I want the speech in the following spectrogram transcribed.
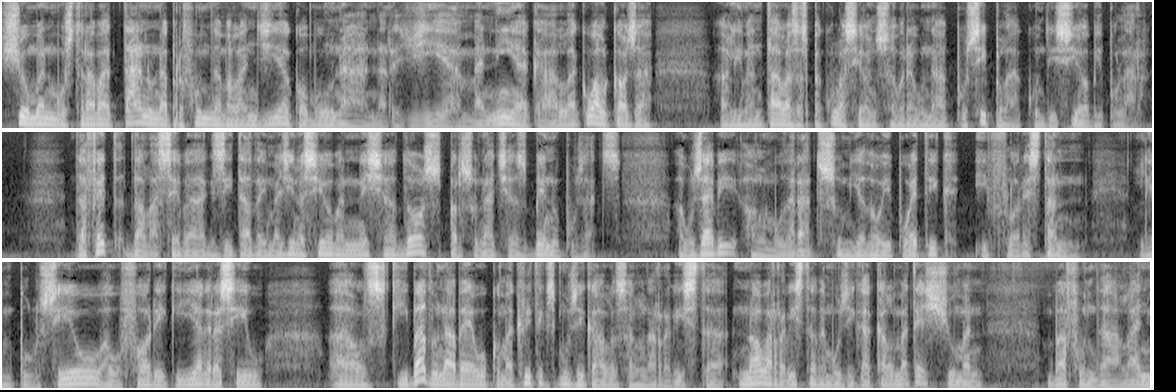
Schumann mostrava tant una profunda melangia com una energia maníaca, la qual cosa alimentar les especulacions sobre una possible condició bipolar. De fet, de la seva excitada imaginació van néixer dos personatges ben oposats. Eusebi, el moderat somiador i poètic, i Florestan, l'impulsiu, eufòric i agressiu, els qui va donar veu com a crítics musicals en la revista Nova Revista de Música que el mateix Schumann va fundar l'any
